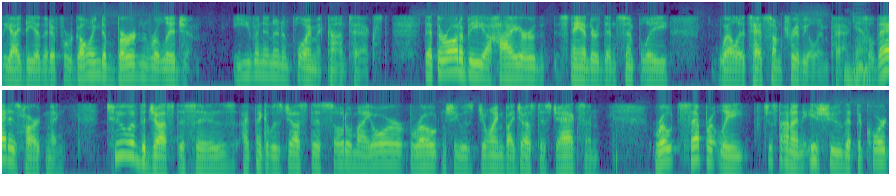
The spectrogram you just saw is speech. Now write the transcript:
the idea that if we're going to burden religion, even in an employment context, that there ought to be a higher standard than simply, well, it has some trivial impact. Yeah. So that is heartening two of the justices, I think it was Justice Sotomayor, wrote, and she was joined by Justice Jackson, wrote separately just on an issue that the court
